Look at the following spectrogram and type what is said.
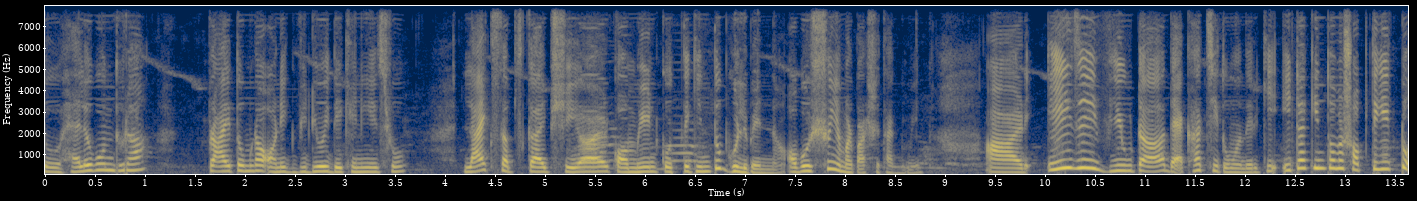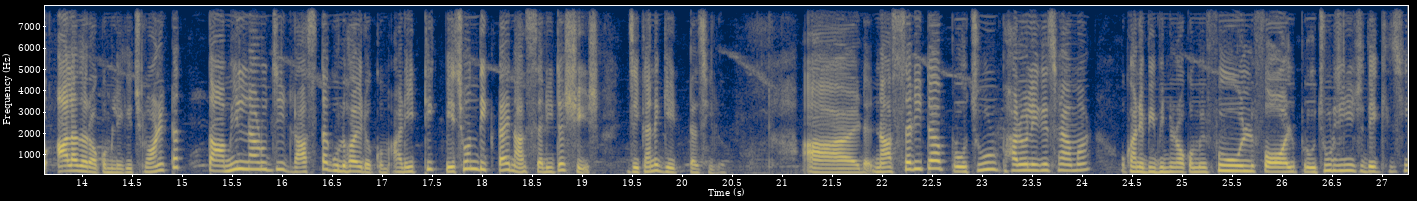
তো হ্যালো বন্ধুরা, প্রায় তোমরা অনেক ভিডিওই দেখে নিয়েছো। লাইক সাবস্ক্রাইব শেয়ার কমেন্ট করতে কিন্তু ভুলবেন না, অবশ্যই আমার পাশে থাকবেন। আর এই যে ভিউটা দেখাচ্ছি তোমাদেরকে, এটা কিন্তু আমার সব থেকে একটু আলাদা রকম লেগেছিলো। অনেকটা তামিলনাড়ুর যে রাস্তাগুলো হয় এরকম, আর এর ঠিক পেছন দিকটায় নার্সারিটা শেষ, যেখানে গেটটা ছিল। আর নার্সারিটা প্রচুর ভালো লেগেছে আমার, ওখানে বিভিন্ন রকমের ফুল, ফল, প্রচুর জিনিস দেখেছি।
